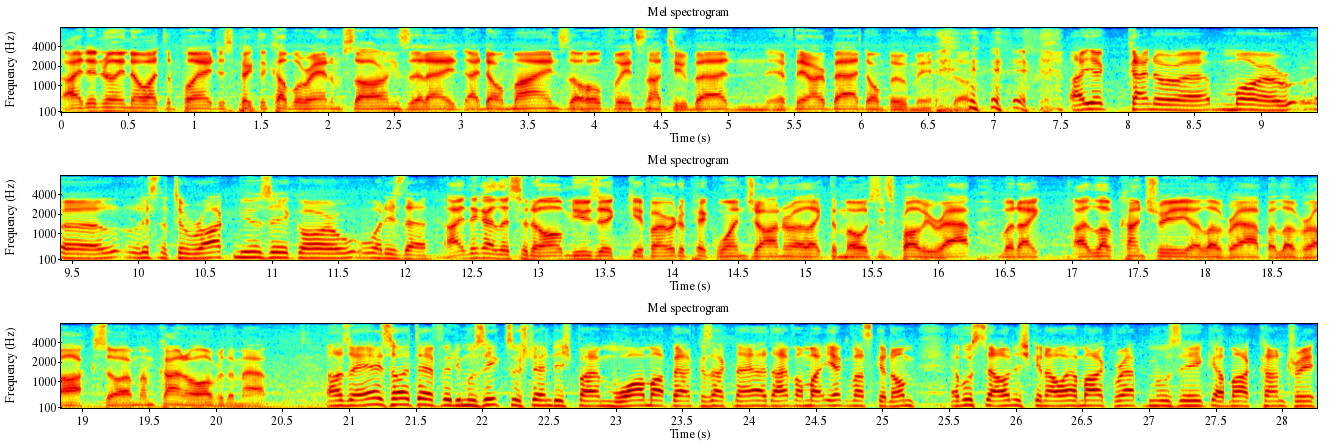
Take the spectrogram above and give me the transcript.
I didn't really know what to play. I just picked a couple random songs that I, I don't mind, so hopefully it's not too bad. And if they are bad, don't boo me. So. are you kind of uh, more uh, listening to rock music, or what is that? I think I listen to all music. If I were to pick one genre I like the most, it's probably rap. But I, I love country, I love rap, I love rock, so I'm, I'm kind of all over the map. Also er ist heute für die Musik zuständig beim Warm-Up. Er hat gesagt, naja, er hat einfach mal irgendwas genommen. Er wusste auch nicht genau, er mag Rap-Musik, er mag Country,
